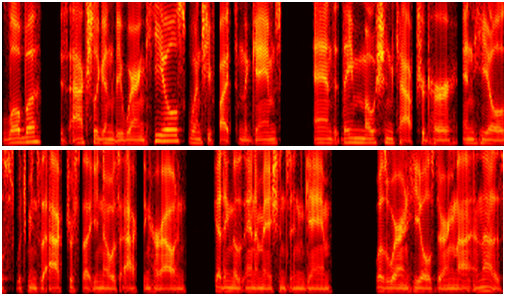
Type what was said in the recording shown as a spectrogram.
Loba is actually going to be wearing heels when she fights in the games. And they motion captured her in heels, which means the actress that you know is acting her out and getting those animations in game was wearing heels during that. And that is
